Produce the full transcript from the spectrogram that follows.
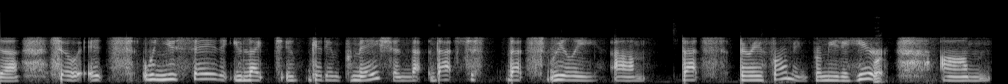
uh, so it's when you say that you like to get information, that that's just that's really um, that's very affirming for me to hear. Um,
